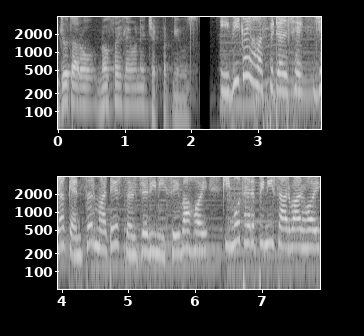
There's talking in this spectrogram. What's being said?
જોતા રહો નવસારી લેવાને ઝટપટ ન્યૂઝ. એવી કઈ હોસ્પિટલ છે જ્યાં કેન્સર માટે સર્જરીની સેવા હોય, કિમોથેરાપીની સારવાર હોય,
